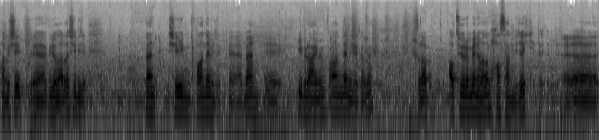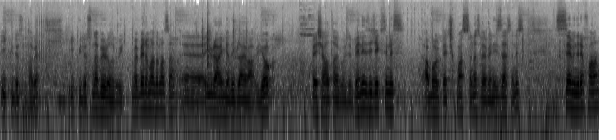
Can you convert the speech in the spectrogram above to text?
tabi şey e, videolarda şey diyecek. Ben şeyim falan demeyecek. E, ben e, İbrahim'im falan demeyecek tabi. Sıra atıyorum benim adım Hasan diyecek. Ee, ilk videosunda tabi. İlk videosunda böyle olur büyük ihtimalle. Benim adım Hasan. İbrahim ya da İbrahim abi yok. 5-6 ay boyunca beni izleyeceksiniz. Abonelikler çıkmazsanız ve beni izlerseniz sevinirim falan.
